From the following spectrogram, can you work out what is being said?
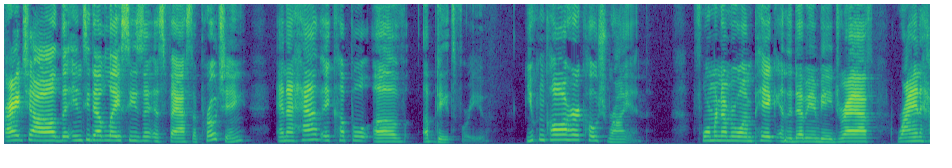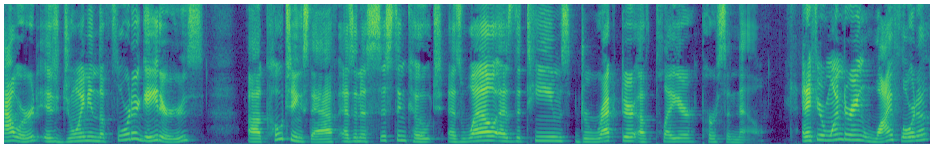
All right, y'all, the NCAA season is fast approaching, and I have a couple of updates for you. You can call her Coach Rhyne. Former number one pick in the WNBA draft, Rhyne Howard is joining the Florida Gators uh, coaching staff as an assistant coach, as well as the team's director of player personnel. And if you're wondering why Florida,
